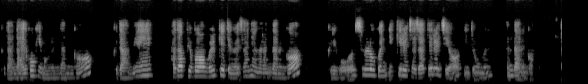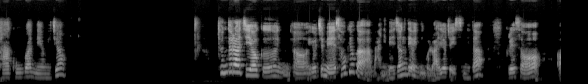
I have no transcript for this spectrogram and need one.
그 다음 날고기 먹는다는 거, 그 다음에 바다표범, 물개 등을 사냥을 한다는 거, 그리고 슬록은 이끼를 찾아 떼를 지어 이동을 한다는 것. 다 공부한 내용이죠. 툰드라 지역은 어, 요즘에 석유가 많이 매장되어 있는 걸로 알려져 있습니다. 그래서 어,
